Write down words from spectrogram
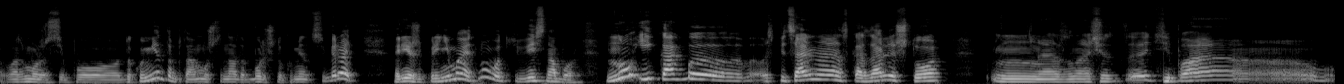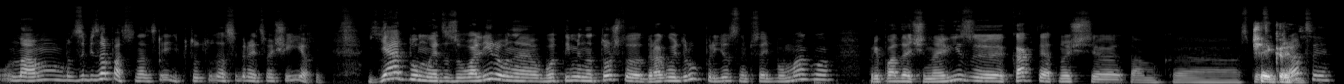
возможности по документам, потому что надо больше документов собирать, реже принимать, ну вот весь набор. Ну и как бы специально сказали, что значит, типа, нам за безопасность надо следить, кто туда собирается вообще ехать. Я думаю, это завуалировано вот именно то, что, дорогой друг, придется написать бумагу при подаче на визы, как ты относишься там к спецоперации.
